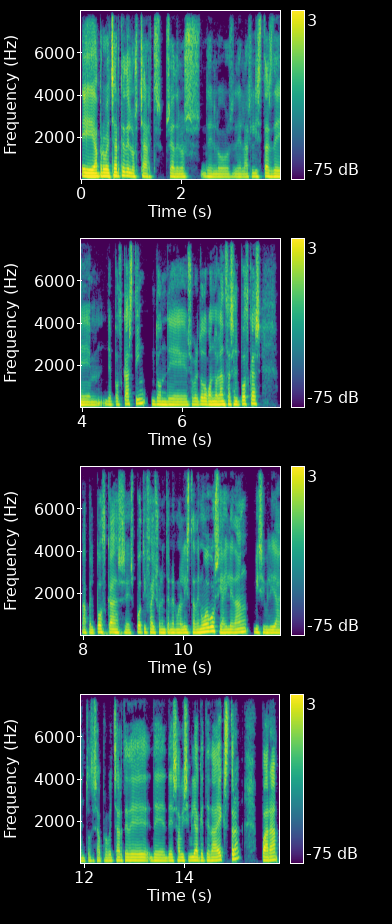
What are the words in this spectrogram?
eh, aprovecharte de los charts, o sea, de, los, de, los, de las listas de, de, podcasting, donde sobre todo cuando lanzas el podcast, Apple Podcasts, Spotify suelen tener una lista de nuevos y ahí le dan visibilidad. Entonces, aprovecharte de, de esa visibilidad que te da extra para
